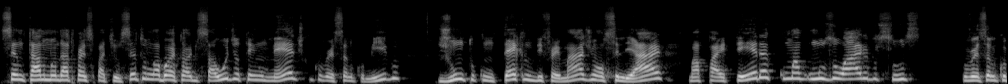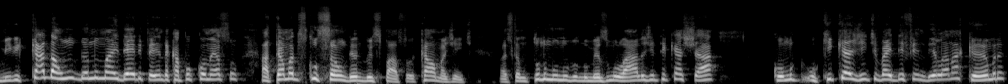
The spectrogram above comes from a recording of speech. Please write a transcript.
sentar no mandato participativo. Sento no laboratório de saúde, eu tenho um médico conversando comigo, junto com um técnico de enfermagem, um auxiliar, uma parteira, com uma, um usuário do SUS conversando comigo e cada um dando uma ideia diferente. Daqui a pouco começa até uma discussão dentro do espaço. Calma, gente, nós estamos todo mundo no mesmo lado, a gente tem que achar como o que, que a gente vai defender lá na Câmara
